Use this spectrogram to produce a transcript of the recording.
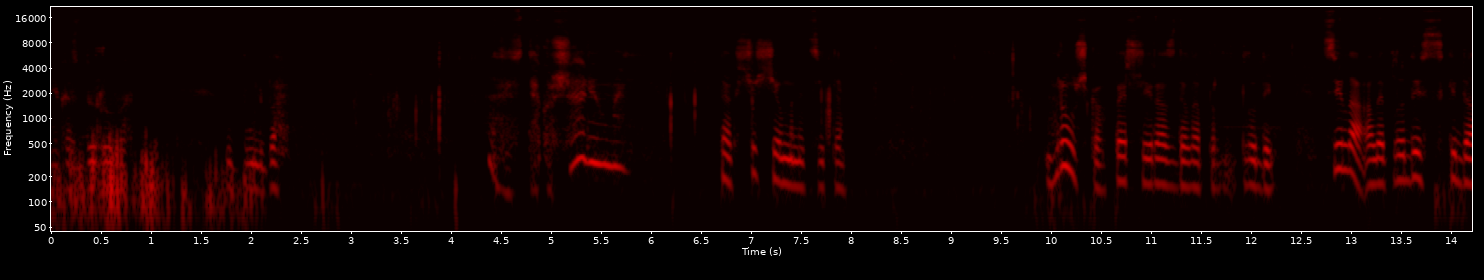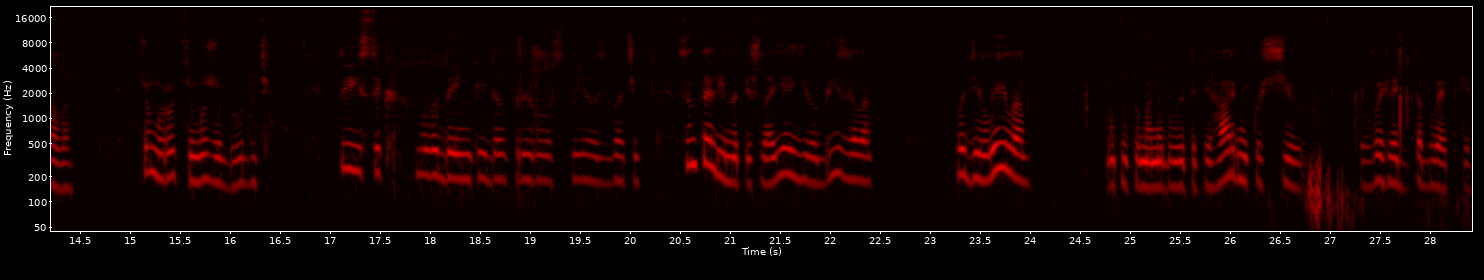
яка здорова бульба. Також аліуми. Так, що ще у мене цвіте? Грушка перший раз дала плоди. Цвіла, але плоди скидала. В цьому році, може, будуть. Тисик молоденький дав прирости. Я ось бачу. Санталіна пішла, я її обрізала, поділила. Тут у мене були такі гарні кущі у вигляді таблетки.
